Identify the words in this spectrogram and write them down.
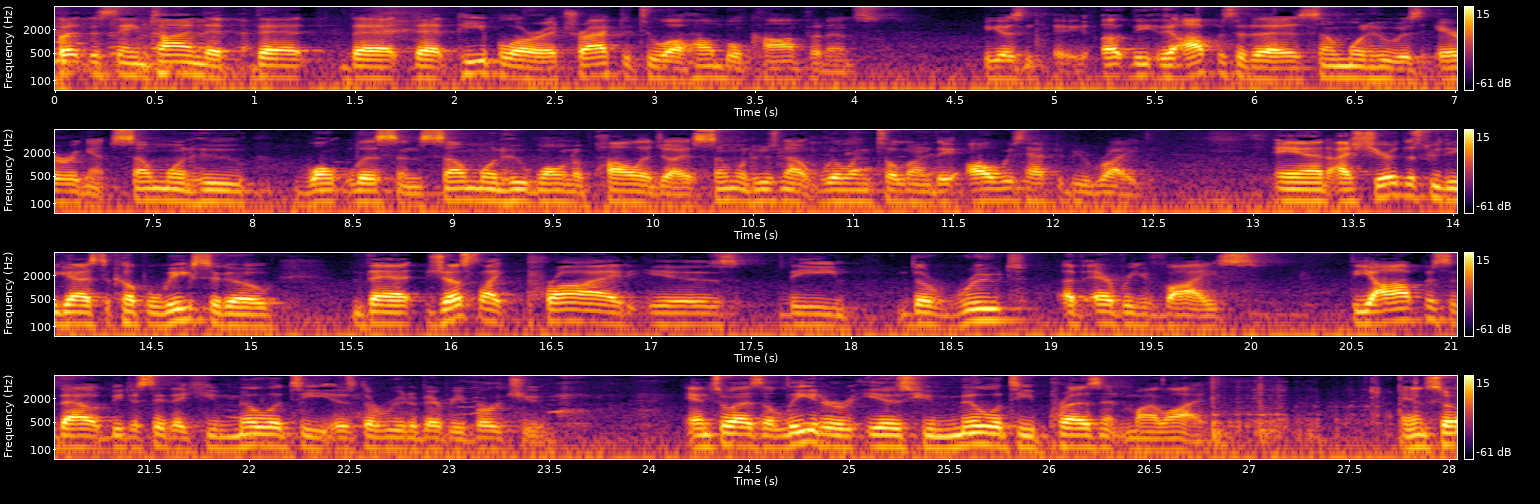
But at the same time, that that that that people are attracted to a humble confidence, because uh, the, the opposite of that is someone who is arrogant, someone who won't listen, someone who won't apologize, someone who's not willing to learn. They always have to be right. And I shared this with you guys a couple weeks ago that just like pride is the the root of every vice, the opposite of that would be to say that humility is the root of every virtue. And so, as a leader, is humility present in my life? And so,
